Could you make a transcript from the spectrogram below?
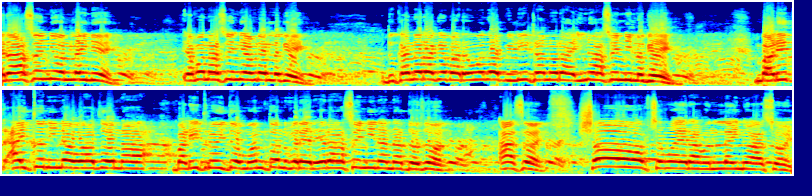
এরা আসইনি অনলাইনে। এখন আসইনি আমরার লগে। দোকানের আগে বারো মজা বিড়ি টানোরা ইনো আসইনি লগে। বাড়িত আইতো নি না ওয়াজো না, বাড়িত রইতো মন্থন করে এরা আসই নি না না দুজন? আসয় সব সময় এরা অনলাইনও আসয়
